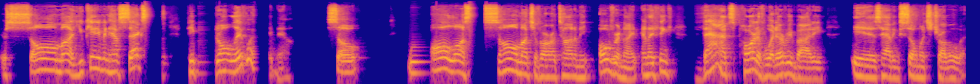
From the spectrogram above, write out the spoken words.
There's so much. You can't even have sex with people don't live with right now. So we all lost so much of our autonomy overnight. And I think that's part of what everybody is having so much trouble with.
